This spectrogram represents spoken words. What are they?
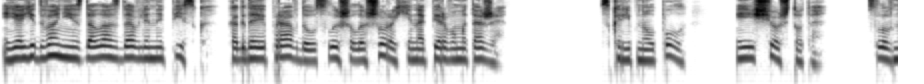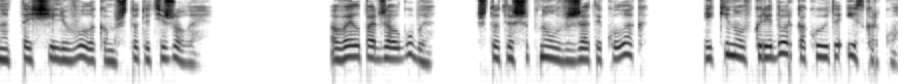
и я едва не издала сдавленный писк, когда и правда услышала шорохи на первом этаже. Скрипнул пол, и еще что-то, словно тащили волоком что-то тяжелое. Вейл поджал губы, что-то шепнул в сжатый кулак и кинул в коридор какую-то искорку.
